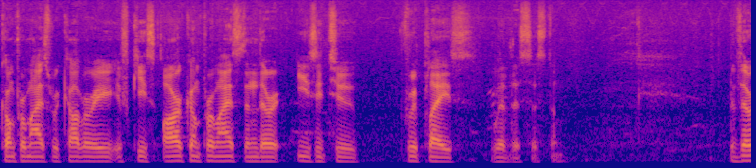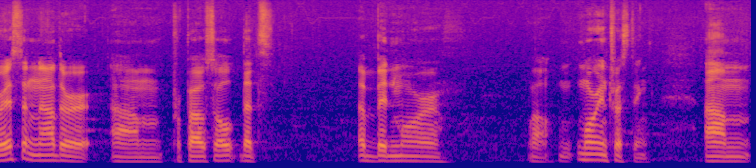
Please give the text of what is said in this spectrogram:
compromise recovery. If keys are compromised, then they're easy to replace with the system. There is another um, proposal that's a bit more, well, more interesting. Um,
